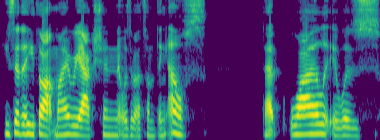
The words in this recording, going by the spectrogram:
He said that he thought my reaction was about something else that while it was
